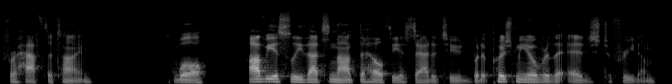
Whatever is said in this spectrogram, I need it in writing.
for half the time. Well, obviously, that's not the healthiest attitude, but it pushed me over the edge to freedom.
